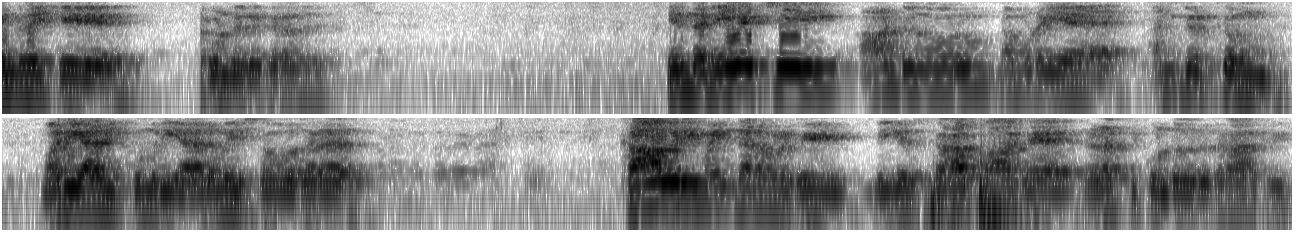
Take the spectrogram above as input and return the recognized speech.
இன்றைக்கு கொண்டிருக்கிறது. இந்த நிகழ்ச்சியை ஆண்டுதோறும் நம்முடைய அன்பிற்கும் மரியாதைக்கும் உரிய அருமை சகோதரர் காவிரி மைந்தன் அவர்கள் மிக சிறப்பாக நடத்தி கொண்டு வருகிறார்கள்.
